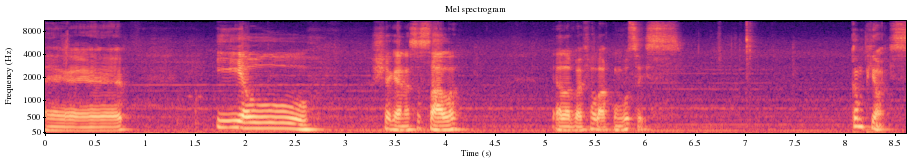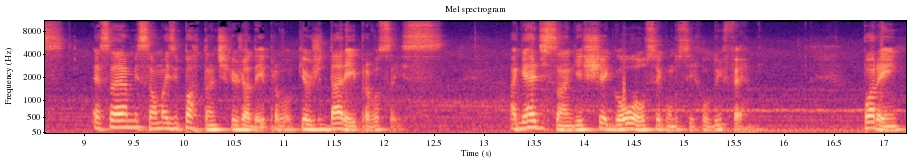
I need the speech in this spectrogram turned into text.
É, e ao chegar nessa sala, ela vai falar com vocês. Campeões, essa é a missão mais importante que eu já dei para que eu darei para vocês. A Guerra de Sangue chegou ao segundo círculo do inferno. Porém,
